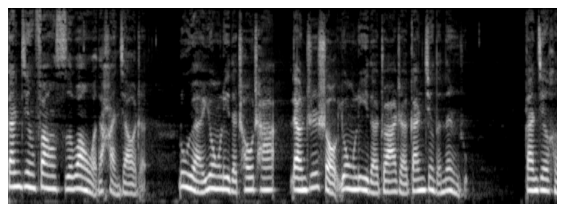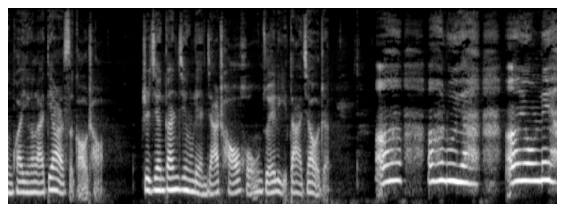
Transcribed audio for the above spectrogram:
干净放肆忘我的喊叫着。陆远用力的抽插，两只手用力的抓着干净的嫩乳，干净很快迎来第二次高潮。只见干净脸颊潮红，嘴里大叫着：“啊啊，陆远啊，用力啊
